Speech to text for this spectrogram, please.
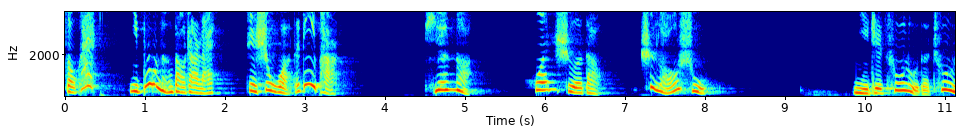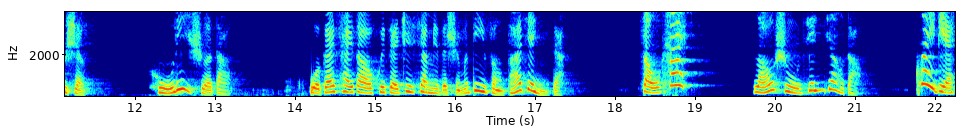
走开！你不能到这儿来，这是我的地盘。”天哪！欢说道：“是老鼠。”你这粗鲁的畜生，狐狸说道：“我该猜到会在这下面的什么地方发现你的。”走开！老鼠尖叫道：“快点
